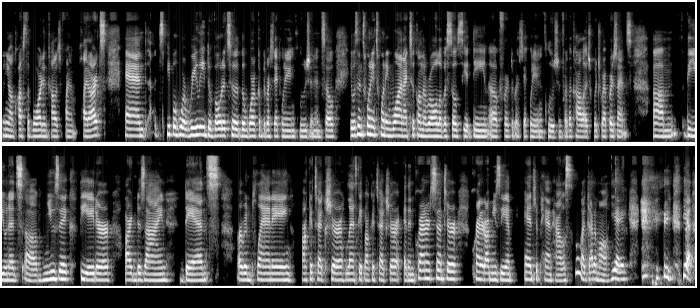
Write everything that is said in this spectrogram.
you know, across the board in College of Fine Applied Arts, and it's people who are really devoted to the work of diversity, equity, and inclusion. And so it was in 2021 I took on the role of associate dean of, for diversity, equity, and inclusion for the college, which represents um, the units of music, theater, art and design, dance urban planning, architecture, landscape architecture, and then Krannert Center, Krannert Art Museum, and Japan House. Oh, I got them all. Yay. yeah,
